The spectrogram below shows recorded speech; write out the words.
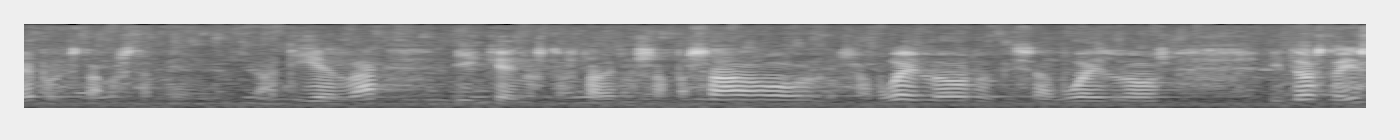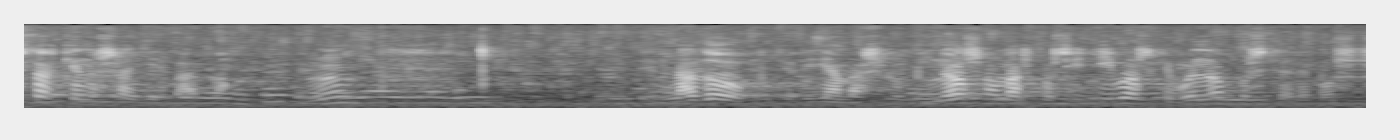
¿eh? porque estamos también en la tierra, y que nuestros padres nos han pasado, los abuelos, los bisabuelos, y todo esto. ¿Y esto es que nos ha llevado? el lado, más luminoso, más positivo, es que, bueno, pues tenemos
